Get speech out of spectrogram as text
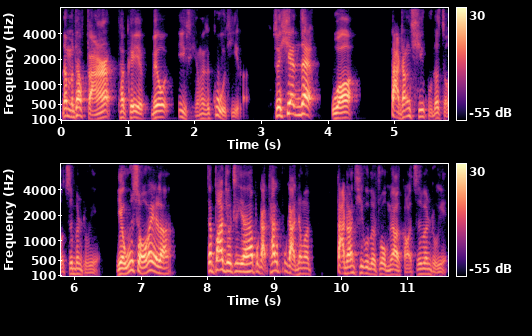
那么他反而他可以没有意识形态的固体了，所以现在我大张旗鼓的走资本主义也无所谓了。在八九之前他不敢，他不敢这么大张旗鼓的说我们要搞资本主义。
